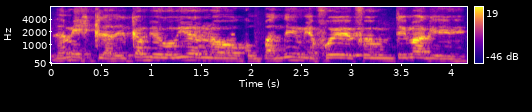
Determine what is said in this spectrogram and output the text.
la mezcla del cambio de gobierno con pandemia fue, fue un tema que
